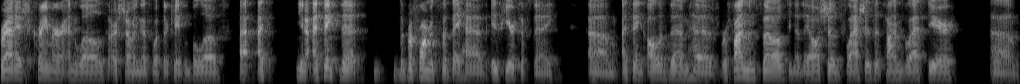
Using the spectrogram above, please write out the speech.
Bradish, Kremer, and Wells are showing us what they're capable of. I, I you know, I think that the performance that they have is here to stay. Um, I think all of them have refined themselves. You know, they all showed flashes at times last year. Um,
